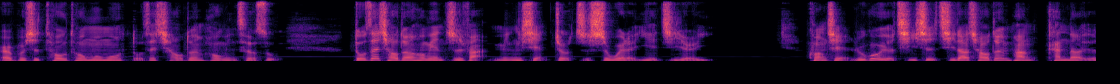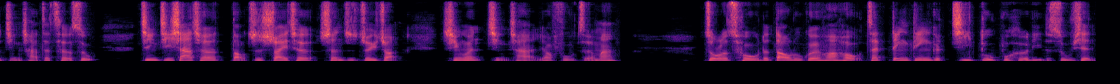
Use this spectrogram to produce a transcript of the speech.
而不是偷偷摸摸躲在桥墩后面测速。躲在桥墩后面执法，明显就只是为了业绩而已。况且，如果有骑士骑到桥墩旁，看到有警察在测速，紧急下车导致摔车甚至追撞，请问警察要负责吗？做了错误的道路规划后，再定定一个极度不合理的速线，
